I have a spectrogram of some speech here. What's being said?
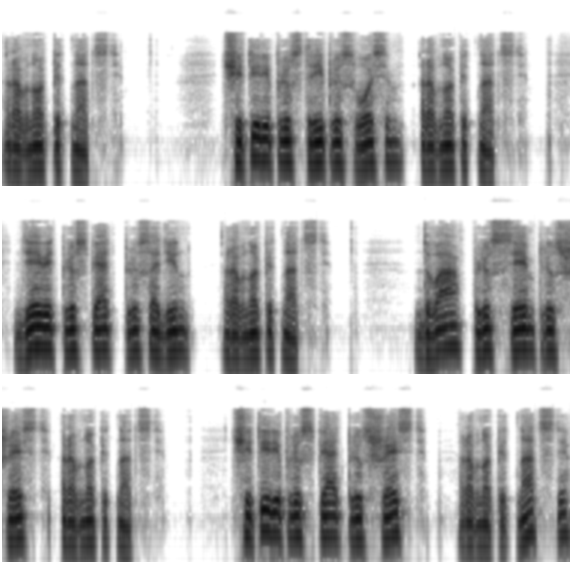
равно пятнадцати. Четыре плюс три плюс восемь равно пятнадцати. Девять плюс пять плюс один равно пятнадцати. Два плюс семь плюс шесть равно пятнадцати. Четыре плюс пять плюс шесть равно пятнадцати.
